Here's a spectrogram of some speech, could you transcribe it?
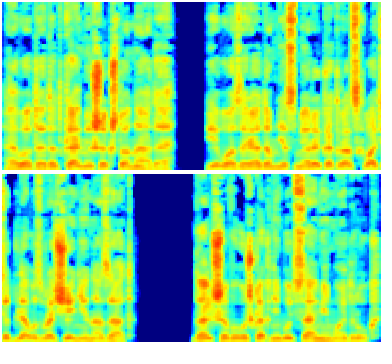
А вот этот камешек что надо. Его заряда мне с мерой как раз хватит для возвращения назад. Дальше вы уж как-нибудь сами, мой друг.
